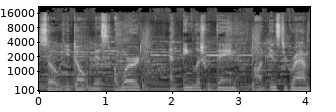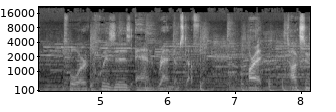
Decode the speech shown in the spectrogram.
so you don't miss a word, and English with Dane on Instagram for quizzes and random stuff. All right, talk soon.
